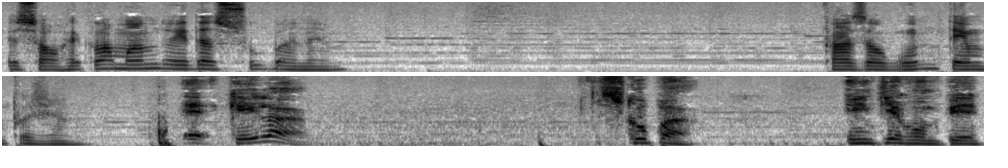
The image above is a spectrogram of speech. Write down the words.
Pessoal reclamando aí da suba, né? Faz algum tempo já. É, Keila, desculpa interromper.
